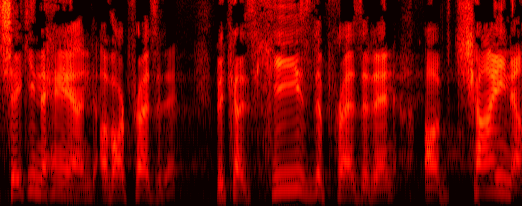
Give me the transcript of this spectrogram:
shaking the hand of our president? Because he's the president of China.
